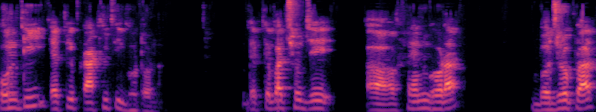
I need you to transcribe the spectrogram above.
কোনটি একটি প্রাকৃতিক ঘটনা? দেখতে পাচ্ছ যে ফ্যান ঘোরা বজ্রপাত,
